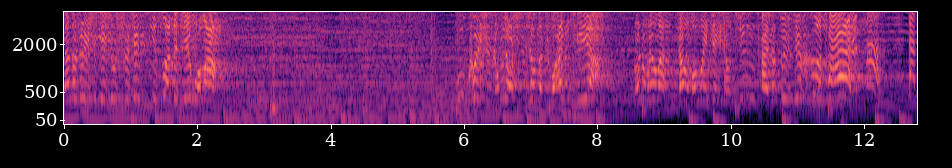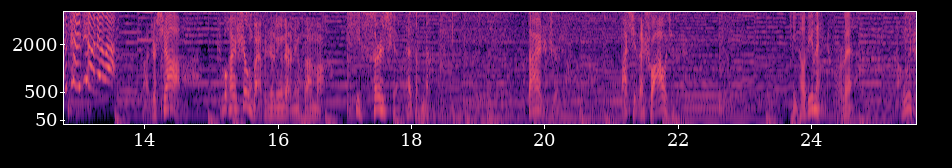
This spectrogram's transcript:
难道这也是叶修事先计算的结果吗？不愧是荣耀史上的传奇呀！观众朋友们，让我们为这场精彩的对决喝彩！真棒，打得太漂亮了。咋就下了？这不还剩百分之零点零三吗？一丝儿血还怎么打？带着治疗，把血再刷过去呗。你到底哪头的呀？能者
